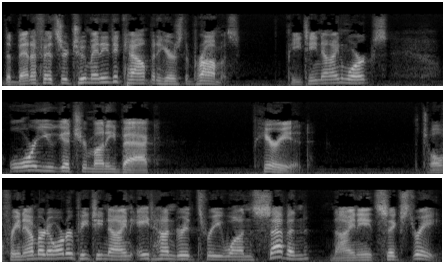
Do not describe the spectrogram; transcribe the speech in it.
The benefits are too many to count, but here's the promise. PT9 works, or you get your money back, period. The toll free number to order PT9 800 317 9863.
